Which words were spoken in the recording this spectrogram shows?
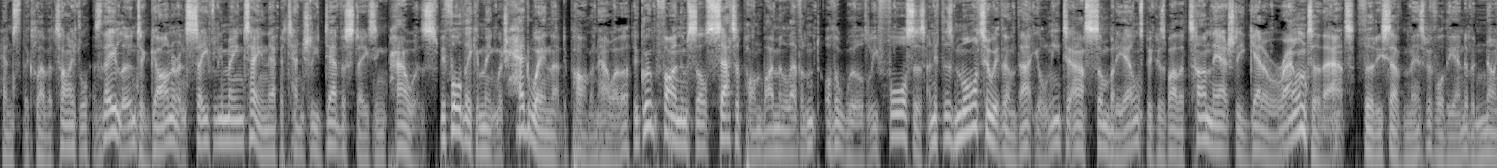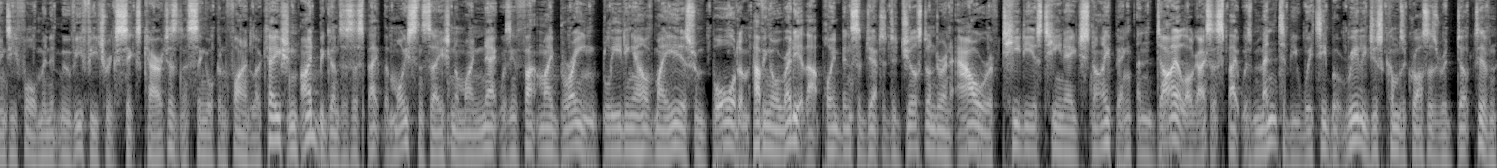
hence the clever title, as they learn to garner and safely maintain their potentially devastating powers. Before they can make much headway in that department, however, the group find themselves set upon by malevolent otherworldly forces, and if there's more to it than that, you'll need to ask somebody else because by the time they actually get around to that, 37 minutes before the end of a 94 minute movie featuring six characters in a single confined location, I'd begun to suspect the moist sensation on my neck was in fact my brain bleeding out of my ears from boredom, having already at that point been subjected to just under an hour of tedious teenage sniping, and dialogue I suspect was meant to be witty but really just comes across as reductive and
